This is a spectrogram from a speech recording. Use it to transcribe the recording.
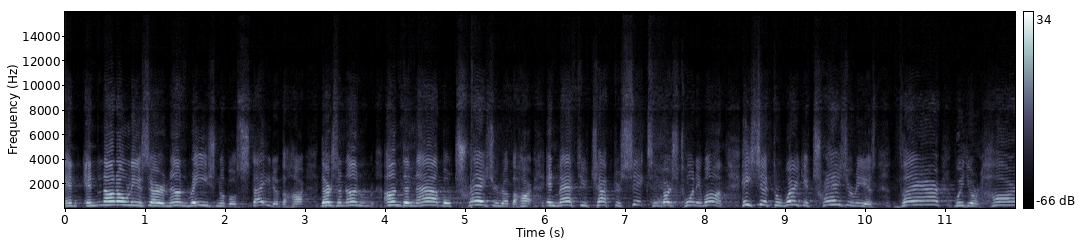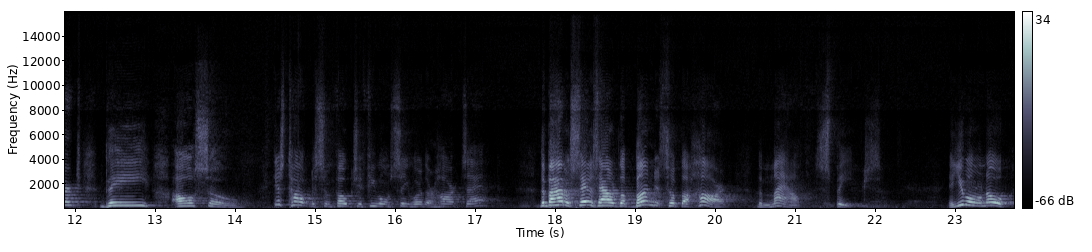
And, and not only is there an unreasonable state of the heart, there's an un, undeniable treasure of the heart. In Matthew chapter 6 and verse 21, he said, For where your treasure is, there will your heart be also. Just talk to some folks if you want to see where their heart's at. The Bible says, out of the abundance of the heart, the mouth speaks. Now you want to know,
